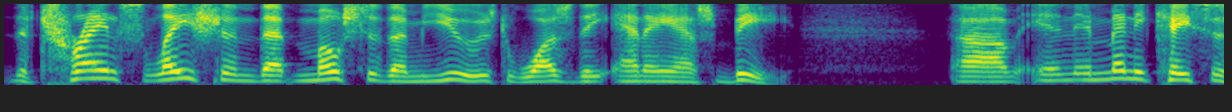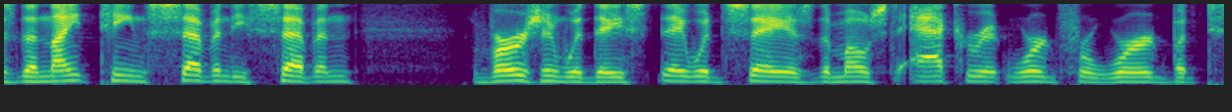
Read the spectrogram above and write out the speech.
the translation that most of them used was the NASB. Um, and in many cases, the 1977 version would they they would say is the most accurate word for word but t-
